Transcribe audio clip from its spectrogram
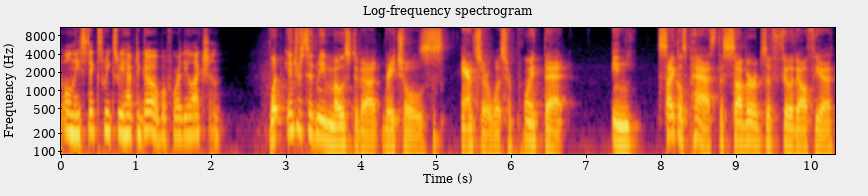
only six weeks we have to go before the election. What interested me most about Rachel's answer was her point that in cycles past, the suburbs of Philadelphia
